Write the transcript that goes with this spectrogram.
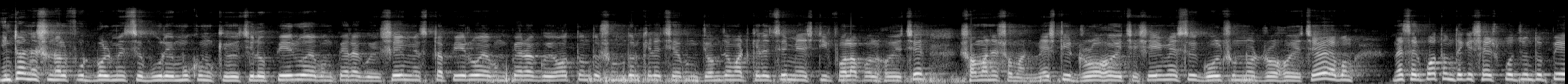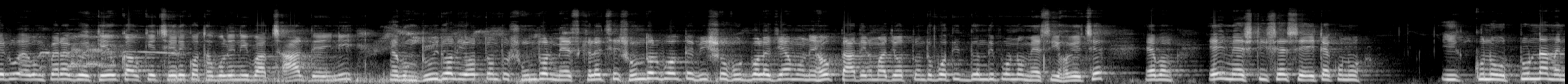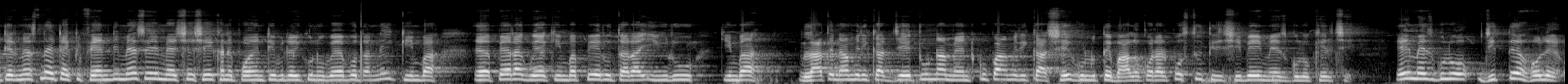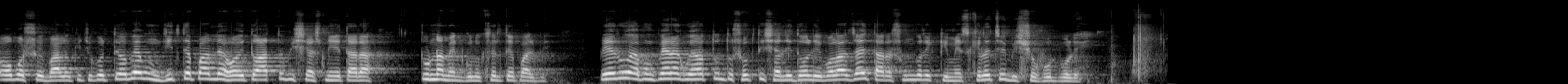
International football ম্যাচে বুড়ে মুখোমুখি হয়েছিল পেরু এবং প্যারাগুয়ে। সেই ম্যাচটা পেরু এবং প্যারাগুয়ে অত্যন্ত সুন্দর খেলেছে এবং জমজমাট খেলেছে। ম্যাচটির ফলাফল হয়েছে সমানে সমান। ম্যাচটি ড্র হয়েছে। সেই ম্যাচে গোল শূন্য ড্র হয়েছে এবং ম্যাচের প্রথম থেকে শেষ পর্যন্ত পেরু এবং প্যারাগুয়ে কেউ কাউকে ছেড়ে কথা বলেনি বা ছাড় দেয়নি এবং দুই দলই অত্যন্ত সুন্দর ম্যাচ খেলেছে। সুন্দর বলতে বিশ্ব ফুটবলে যেমনই হোক, তাদের মাঝে অত্যন্ত প্রতিদ্বন্দ্বীপূর্ণ ম্যাচই হয়েছে এবং এই ম্যাচটি শেষে এটা কোনো ই কোনো টুর্নামেন্টের ম্যাচ না, এটা একটি ফ্রেন্ডলি ম্যাচ এই ম্যাচে সেখানে পয়েন্ট টেবিলের কোনো ব্যবধান নেই, কিংবা প্যারাগুয়া কিংবা পেরু, তারা ইউরো কিংবা লাতিন আমেরিকার যে টুর্নামেন্ট কোপা আমেরিকা, সেগুলোতে ভালো করার প্রস্তুতি হিসেবে এই ম্যাচগুলো খেলছে। এই ম্যাচগুলো জিততে হলে অবশ্যই ভালো কিছু করতে হবে এবং জিততে পারলে হয়তো আত্মবিশ্বাস নিয়ে তারা টুর্নামেন্টগুলো খেলতে পারবে। পেরু এবং প্যারাগুয়ে অত্যন্ত শক্তিশালী দলই বলা যায়, তারা সুন্দর একটি ম্যাচ খেলেছে বিশ্ব ফুটবলে।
